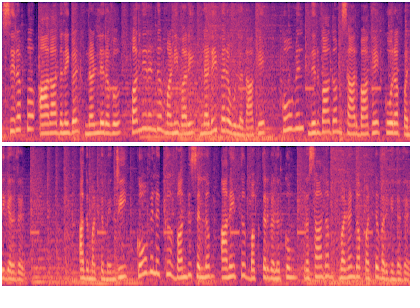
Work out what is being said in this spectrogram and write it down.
சிறப்பு ஆராதனைகள் நள்ளிரவு பன்னிரண்டு மணி வரை நடைபெற உள்ளதாக கோவில் நிர்வாகம் சார்பாக கூறப்படுகிறது. அது மட்டுமின்றி கோவிலுக்கு வந்து செல்லும் அனைத்து பக்தர்களுக்கும் பிரசாதம் வழங்கப்பட்டு வருகின்றது.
